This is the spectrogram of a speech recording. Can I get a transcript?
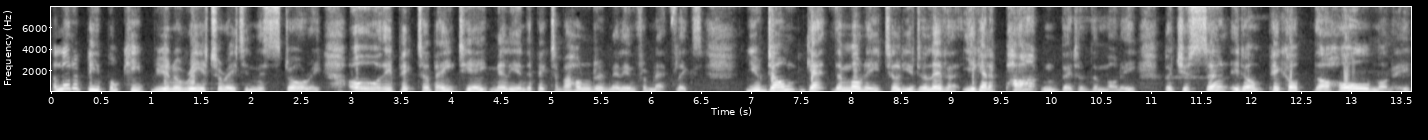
A lot of people keep, you know, reiterating this story. Oh, they picked up 88 million, they picked up 100 million from Netflix. You don't get the money till you deliver. You get a part and bit of the money, but you certainly don't pick up the whole money.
